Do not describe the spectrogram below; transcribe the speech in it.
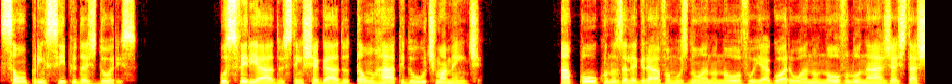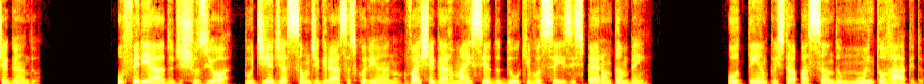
são o princípio das dores. Os feriados têm chegado tão rápido ultimamente. Há pouco nos alegrávamos no Ano Novo e agora o Ano Novo Lunar já está chegando. O feriado de Chuseok, o Dia de Ação de Graças coreano, vai chegar mais cedo do que vocês esperam também. O tempo está passando muito rápido.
